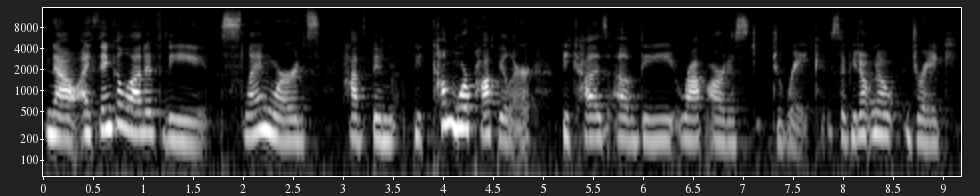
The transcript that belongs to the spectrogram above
Now, I think a lot of the slang words have been become more popular because of the rap artist Drake. So if you don't know Drake,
